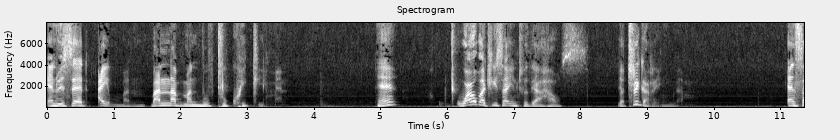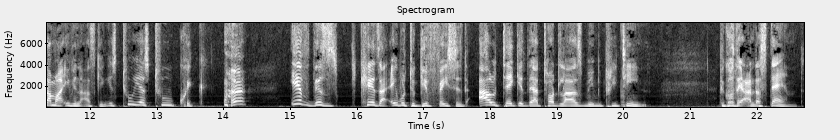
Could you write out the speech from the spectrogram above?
And we said i man man move too quickly man. Eh while batlisa into their house, you're triggering them. And some are even asking, is two years too quick? if these kids are able to give faces, I'll take it they're toddlers, maybe preteen, because they understand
